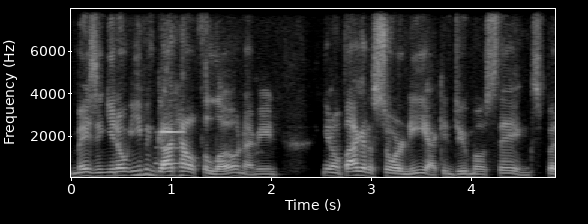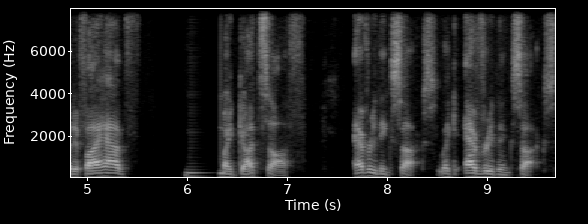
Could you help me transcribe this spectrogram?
amazing. You know, even gut health alone. I mean, you know, if I got a sore knee, I can do most things. But if I have my guts off everything sucks like everything sucks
